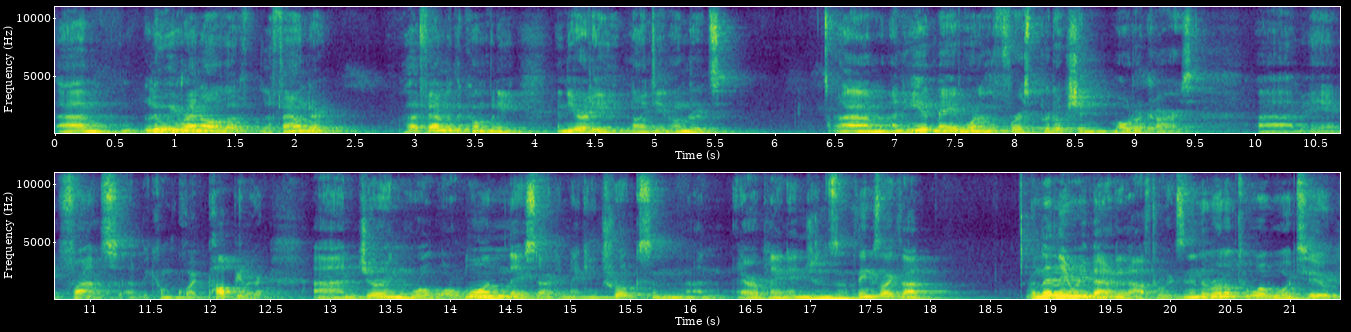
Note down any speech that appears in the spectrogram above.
Um, Louis Renault, the, the founder, had founded the company in the early 1900s, um, and he had made one of the first production motor cars um, in France and become quite popular. And during World War One, they started making trucks and, and airplane engines and things like that. And then they rebounded afterwards. And in the run up to World War Two,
